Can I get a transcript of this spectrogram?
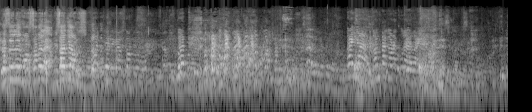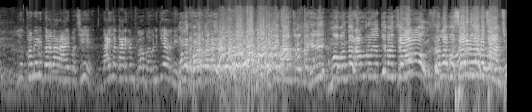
त्यसैले म सबैलाई विशालजी आउनुहोस् दाइ यहाँ जनताको एउटा कुराहरू आइरहेको छ यो कमेडी दरबार आएपछि दाइको कार्यक्रम फ्लप भयो भने के गर्ने? मलाई फरक पर्दैन म के चाहन्छु भन्दाखेरि मभन्दा राम्रो यो के मान्छे? जसलाई म गर्न चाहन्छु।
